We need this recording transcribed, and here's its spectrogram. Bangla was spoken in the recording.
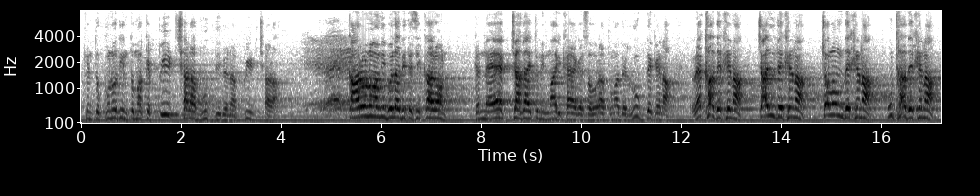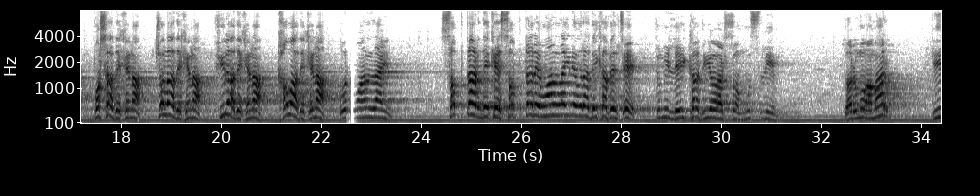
কিন্তু কোনোদিন তোমাকে পিঠ ছাড়া বুক দিবে না, পিঠ ছাড়া। কারণও আমি বলে দিতেছি, কারণ কেন এক জায়গায় তুমি মার খায় গেছো, ওরা তোমাদের রূপ দেখে না, রেখা দেখে না, চাল দেখে না, চলন দেখে না, উঠা দেখে না, বসা দেখে না, চলা দেখে না, ফিরা দেখে না, খাওয়া দেখে না অনলাইন সফটওয়্যার দেখে, সফটওয়্যারে অনলাইনে ওরা দেখা ফেলছে। তুমি লেখা দিয়ে আসছ মুসলিম। ধর্ম আমার কি?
